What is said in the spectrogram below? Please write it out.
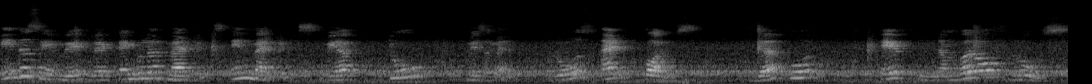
In the same way, rectangular matrix in matrix we have two measurement rows and columns. Therefore, if number of rows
